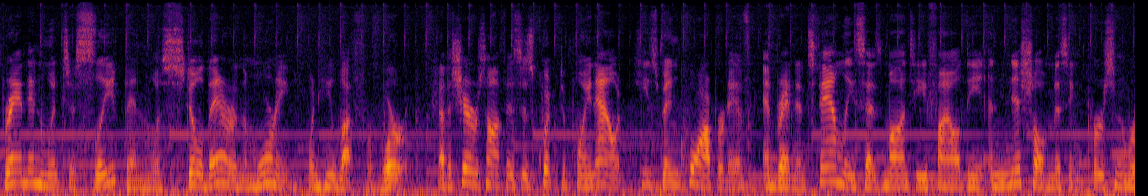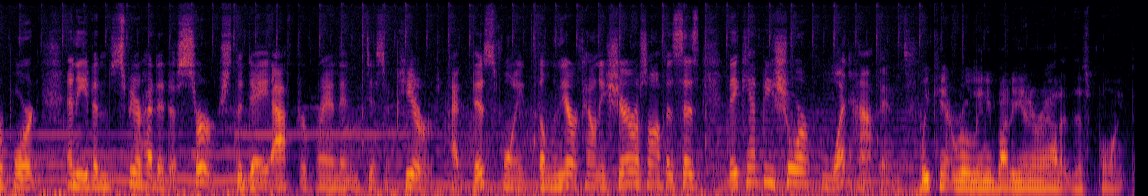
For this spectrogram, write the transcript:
Brandon went to sleep and was still there in the morning when he left for work. Now, the sheriff's office is quick to point out he's been cooperative, and Brandon's family says Monty filed the initial missing person report and even spearheaded a search the day after Brandon disappeared. At this point, the Lanier County Sheriff's Office says they can't be sure what happened. We can't rule anybody in or out at this point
